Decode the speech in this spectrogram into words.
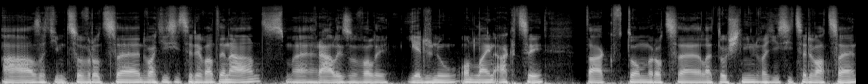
A zatímco v roce 2019 jsme realizovali jednu online akci, tak v tom roce letošním 2020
